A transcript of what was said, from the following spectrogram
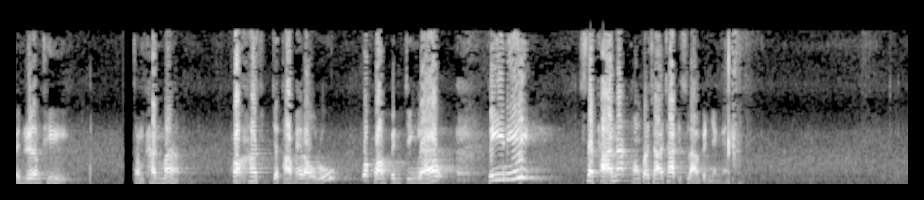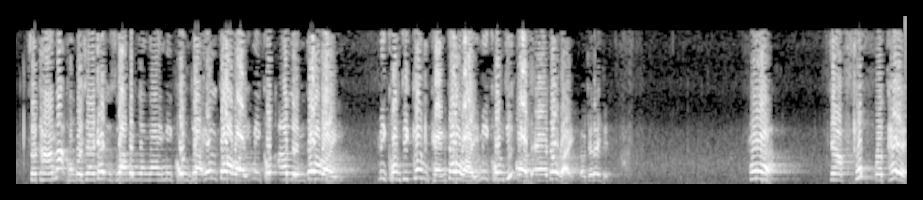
เป็นเรื่องที่สำคัญมาก เพราะฮัจจะทำให้เรารู้ว่าความเป็นจริงแล้ว ปีนี้ สถานะของประชาชาติอิสลามเป็นยังไง สถานะของประชาชาติอิสลามเป็นยังไง มีคนจะเฮลเท่าไหร่ มีคนอาเลมเท่าไหร่ มีคนที่เข้มแข็งเท่าไหร่ มีคนที่อ่อนแอเท่าไหร่ เราจะได้เห็นเพราจากทุกประเทศ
